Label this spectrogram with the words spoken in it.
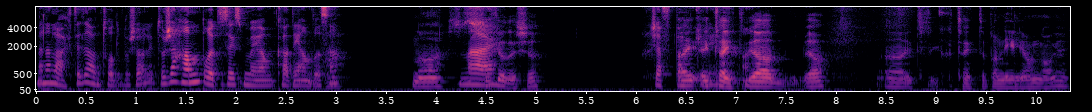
Men han lagde det han trodde på sjøl. Jeg tror ikke han brydde seg så mye om hva de andre sa. Nei, Nei. sikkert ikke. Jeff Jeg, Buckley. jeg tenkte Ja, ja. Eh, Jeg t- jeg tenkte på Neil Young òg, jeg.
